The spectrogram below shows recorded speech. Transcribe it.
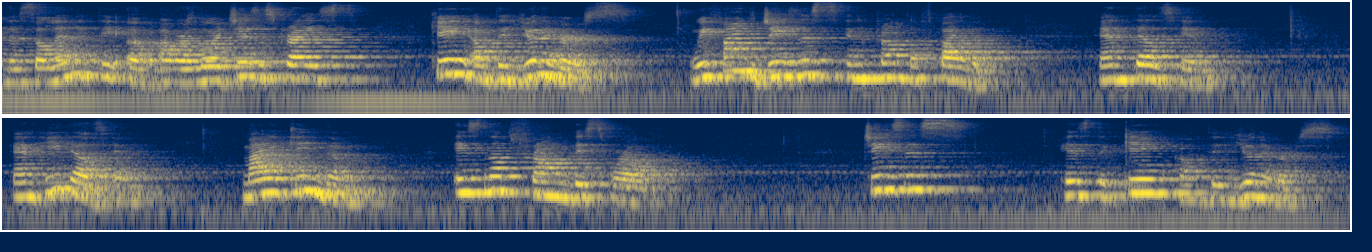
In the solemnity of our Lord Jesus Christ, King of the universe, we find Jesus in front of Pilate and tells him, and he tells him, My kingdom is not from this world. Jesus is the King of the universe.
